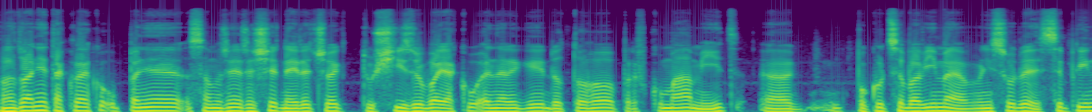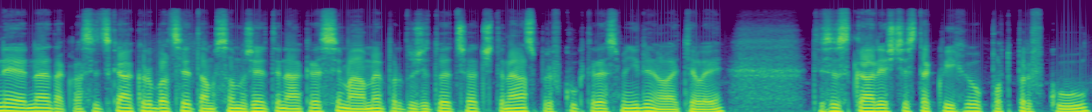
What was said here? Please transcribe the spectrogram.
No to ani takhle jako úplně samozřejmě řešit nejde. Člověk tuší zhruba, jakou energii do toho prvku má mít. Eh, pokud se bavíme, oni jsou dvě disciplíny, jedna je ta klasická akrobacie, tam samozřejmě ty nákresy máme, protože to je třeba 14 prvků, které jsme nikdy neletěli ty se skládají ještě z takových jako podprvků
